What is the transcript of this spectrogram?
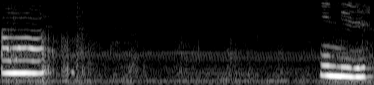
Ama yenilir.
